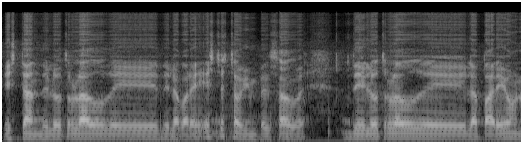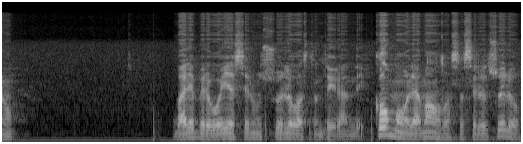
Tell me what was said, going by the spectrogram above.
están del otro lado de, la pared. Esto está bien pensado, ¿eh? Del otro lado de la pared o no. ¿Vale? Pero voy a hacer un suelo bastante grande. ¿Cómo la mouse vas a hacer el suelo?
